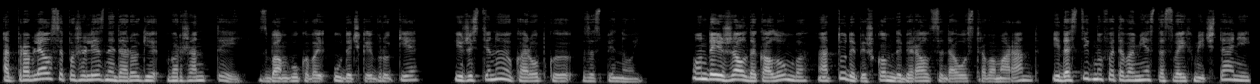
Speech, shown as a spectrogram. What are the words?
отправлялся по железной дороге в Аржантей с бамбуковой удочкой в руке и жестяную коробку за спиной. Он доезжал до Коломбо, оттуда пешком добирался до острова Марант и, достигнув этого места своих мечтаний,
